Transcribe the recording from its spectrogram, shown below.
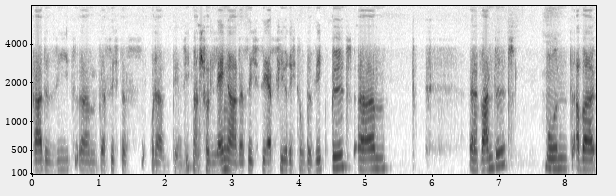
gerade sieht, ähm, dass sich das, oder den sieht man schon länger, dass sich sehr viel Richtung Bewegtbild ähm, äh, wandelt. Mhm. Und aber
